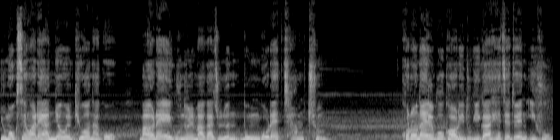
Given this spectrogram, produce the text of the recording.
유목 생활의 안녕을 기원하고 마을의 애군을 막아주는 몽골의 참춤. 코로나19 거리두기가 해제된 이후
